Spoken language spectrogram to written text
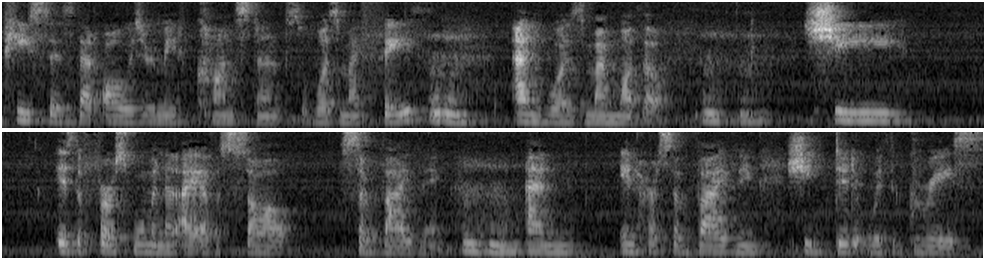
pieces that always remained constant was my faith Mm-hmm. And was my mother. Mm-hmm. She is the first woman that I ever saw surviving. Mm-hmm. And in her surviving, she did it with grace.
